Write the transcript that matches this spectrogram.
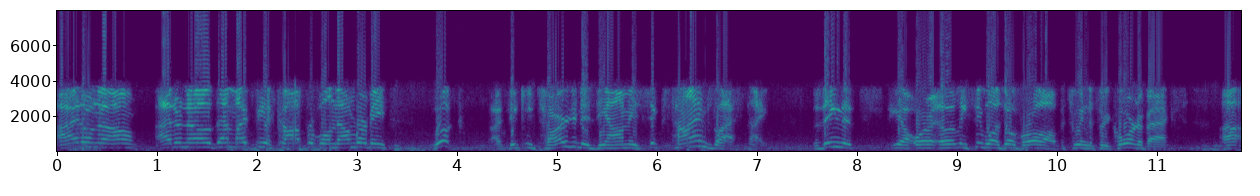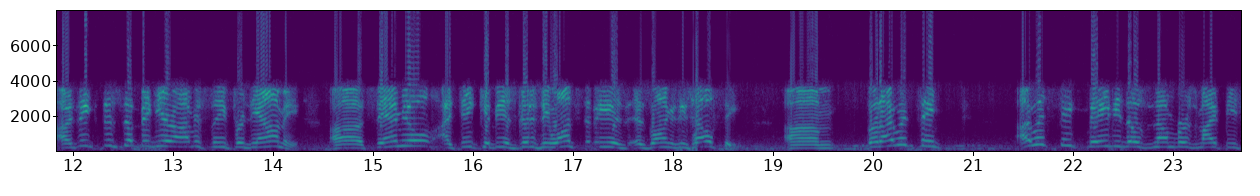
I don't know. I don't know. That might be a comparable number. I mean, look, I think he targeted Dyami six times last night. The thing that's, you know, or at least he was overall between the three quarterbacks. Uh, I think this is a big year, obviously, for Dyami. Uh, Samuel, I think, can be as good as he wants to be as, as long as he's healthy. Um, but I would think, I would think maybe those numbers might be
